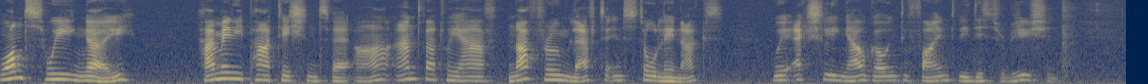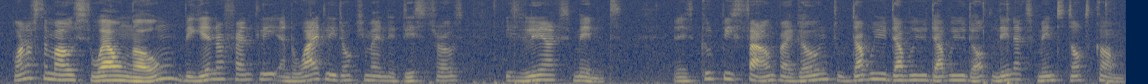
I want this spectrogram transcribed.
Once we know how many partitions there are and that we have enough room left to install Linux, we're actually now going to find the distribution. One of the most well-known, beginner-friendly and widely documented distros is Linux Mint and it could be found by going to www.linuxmint.com.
